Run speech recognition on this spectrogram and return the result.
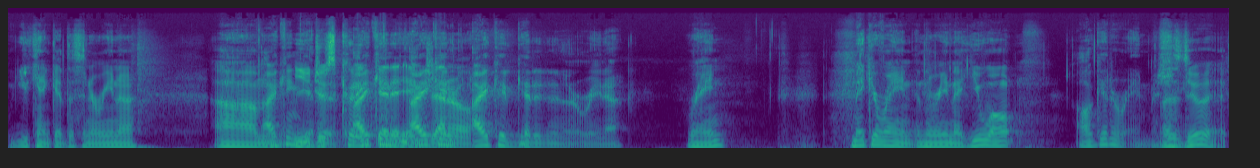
you can't get this in arena. Um, I can. You just it. couldn't can, get it in I general. Can, I could get it in an arena. Rain. Make it rain in the arena. You won't. I'll get a rain machine. Let's do it.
